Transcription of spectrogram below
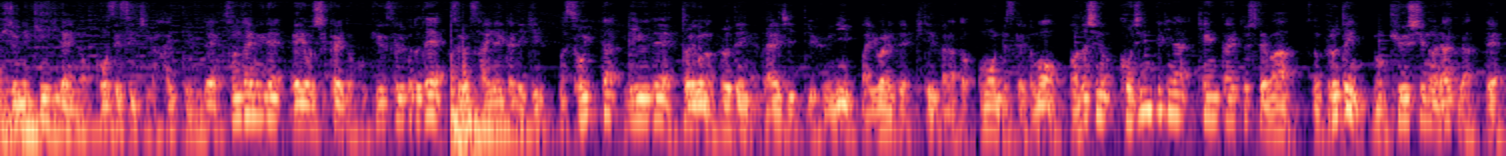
非常に筋肥大の合成スイッチが入っているので、そのタイミングで栄養をしっかりと補給することで、それを最大化できる。まあ、そういった理由で、トレ後のプロテインが大事っていうふうにまあ言われてきているかなと思うんですけれども、私の個人的な見解としては、そのプロテインの吸収のラグがあって、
